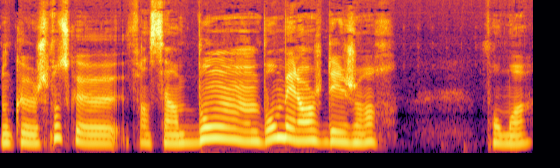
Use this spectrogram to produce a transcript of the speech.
Donc, euh, je pense que c'est un bon, bon mélange des genres pour moi.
